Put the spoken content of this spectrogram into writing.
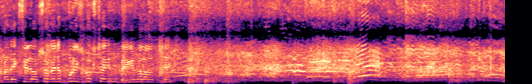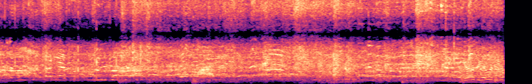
আমরা দেখছি দর্শক এই যে পুলিশ বক্সটা কিন্তু ভেঙে ফেলা হচ্ছে। ঠিক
